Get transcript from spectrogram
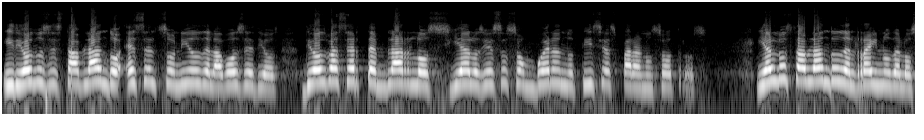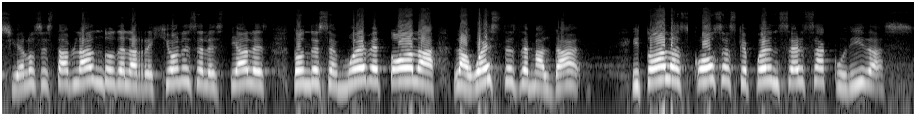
Y Dios nos está hablando, es el sonido de la voz de Dios. Dios va a hacer temblar los cielos y eso son buenas noticias para nosotros. Y Él no está hablando del reino de los cielos, está hablando de las regiones celestiales donde se mueve toda la, la huestes de maldad y todas las cosas que pueden ser sacudidas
